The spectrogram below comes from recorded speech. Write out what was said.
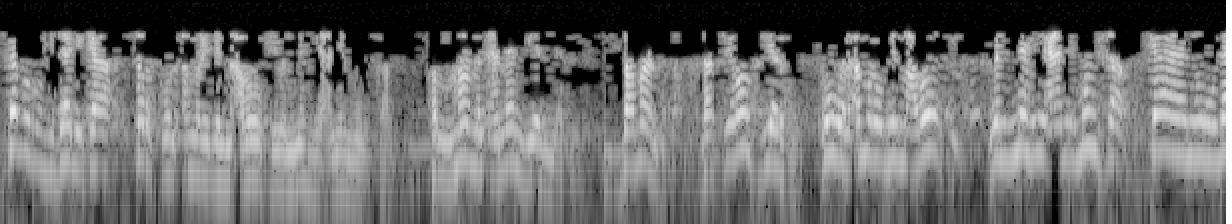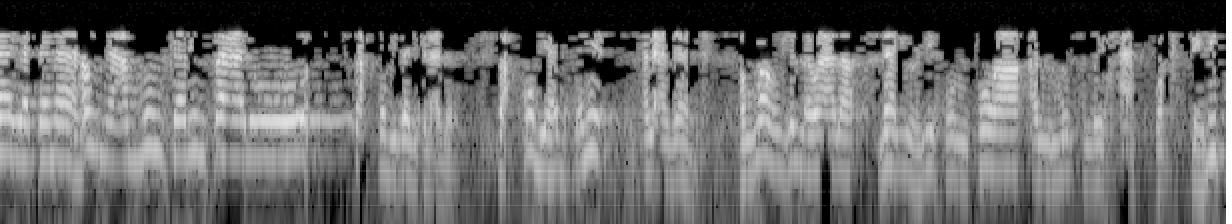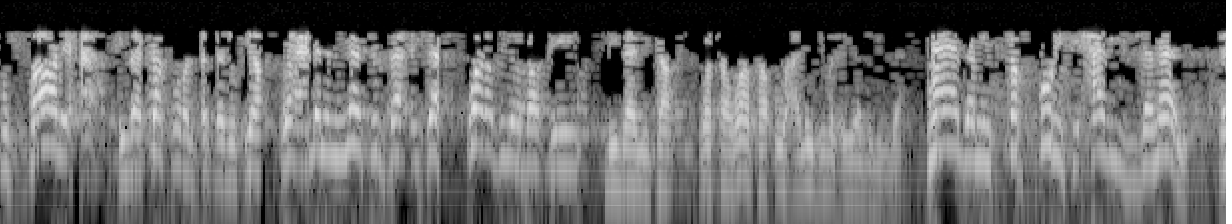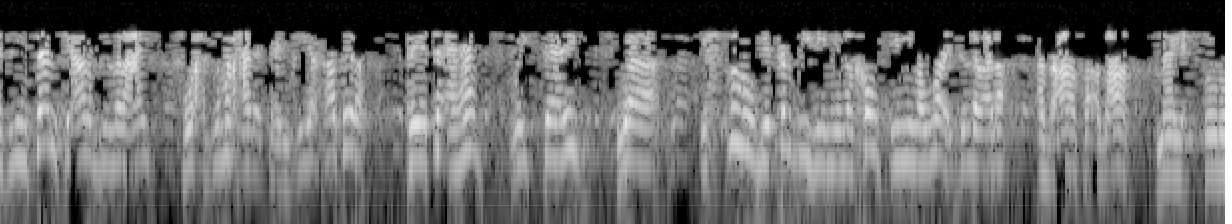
سبب لذلك ترك الأمر بالمعروف والنهي عن المنكر. صمام الأمان ديال الناس الضمان لاسيرونس ديالهم هو الأمر بالمعروف والنهي عن المنكر. كانوا لا يتناهون عن منكر فعلوه. استحقوا بذلك العذاب. استحقوا بهذا السميع العذاب. فالله جل وعلا لا يهلك القرى المصلحة وقد تهلك الصالحة إذا كثر الفساد فيها وأعلن الناس الفاحشة ورضي الباقي بذلك وتواطؤوا عليه والعياذ بالله. هذا من التفكر في حال الزمان. لكن الإنسان كيعرف بالمرعي في واحد المرحلة تاريخية خطيرة. فيتأهب ويستعد ويحصل بقلبه من الخوف من الله جل وعلا أضعاف أضعاف ما يحصل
